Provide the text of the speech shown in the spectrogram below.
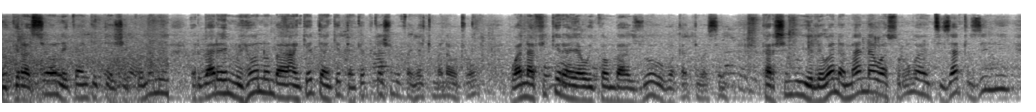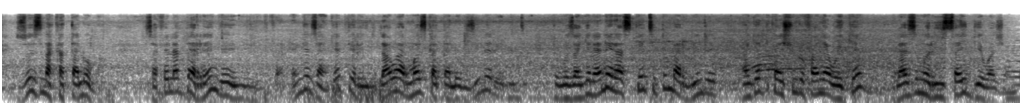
migration neka anketi ya ekonomi. Ribare mihono mba anketi anketi anketi kashindu fanya tumana watu wanafikira fikira ya ikombazo wakati wasi karshindu yelewana, maana wasurungu nchi zatu zini zo zina kataloga safe labda renge renge zangete rilawa armozi katalogi zile tungo zangine. Yani rasketi tumbaririnde angeti kashundu fanya weke lazima risaidie wajama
